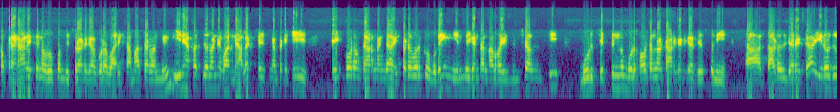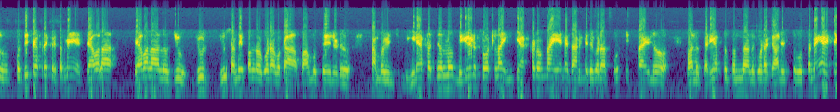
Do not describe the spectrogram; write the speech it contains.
ఒక ప్రణాళికను రూపొందిస్తున్నట్టుగా కూడా వారికి సమాచారం ఉంది ఈ నేపథ్యంలోనే వారిని అలర్ట్ చేసినప్పటికీ చేయకపోవడం కారణంగా ఇప్పటి వరకు ఉదయం ఎనిమిది గంటల నలభై ఐదు నిమిషాల నుంచి మూడు చర్చిలను మూడు హోటళ్ళను టార్గెట్గా చేసుకుని ఆ దాడులు జరగగా ఈ రోజు కొద్దిసేపటి క్రితమే దేవాల దేవాలయాలు జూ జూ జూ సమీపంలో కూడా ఒక బాంబు పేలుడు సంభవించింది. ఈ నేపథ్యంలో మిగిలిన చోట్ల ఇంకెక్కడ ఉన్నాయనే దాని మీద కూడా పూర్తి స్థాయిలో వాళ్ళు దర్యాప్తు బృందాలు కూడా గాలిస్తూ వస్తున్నాయి. అయితే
